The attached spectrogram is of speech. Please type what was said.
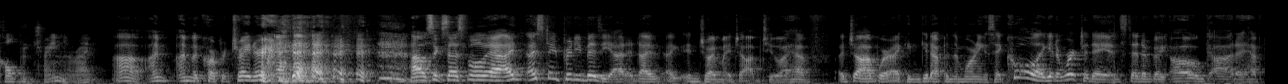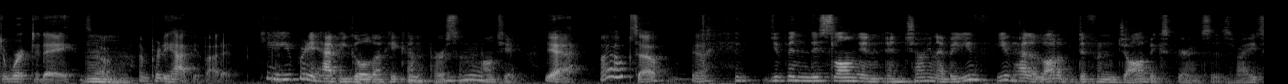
corporate trainer, right? Oh, I'm I'm a corporate trainer. How successful? Yeah, I, I stay pretty busy at it. I, I enjoy my job too. I have a job where I can get up in the morning and say, "Cool, I get to work today," instead of going, "Oh God, I have to work today." So hmm. I'm pretty happy about it. Yeah, you're a pretty happy-go-lucky kind of person, mm-hmm. aren't you? Yeah, I hope so. Yeah. You- You've been this long in, in China, but you've you've had a lot of different job experiences, right?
